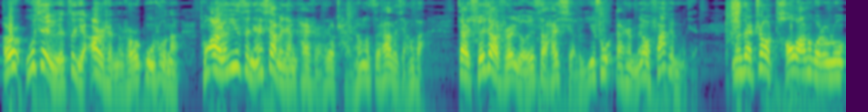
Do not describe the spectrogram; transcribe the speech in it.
而吴谢宇自己二审的时候供述呢？从二零一四年下半年开始，他就产生了自杀的想法。在学校时，有一次还写了遗书，但是没有发给母亲。因为在之后逃亡的过程中，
